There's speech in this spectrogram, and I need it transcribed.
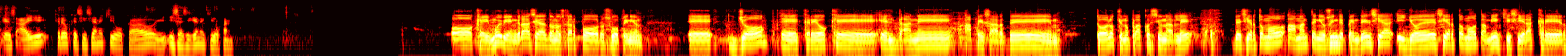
Es, ahí creo que sí se han equivocado y, y se siguen equivocando. Ok, muy bien, gracias, don Oscar, por su opinión. Eh, yo eh, creo que el DANE, a pesar de todo lo que uno pueda cuestionarle, de cierto modo ha mantenido su independencia y yo de cierto modo también quisiera creer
